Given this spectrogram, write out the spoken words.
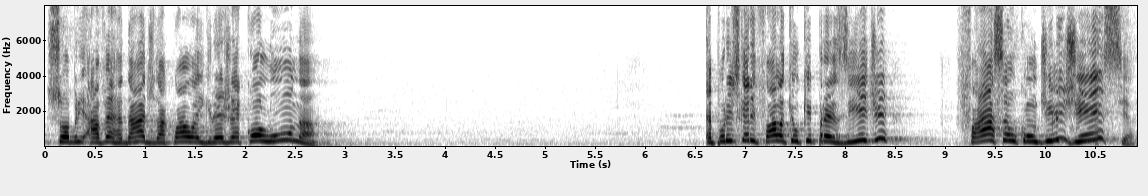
sobre a verdade da qual a igreja é coluna. É por isso que ele fala que o que preside, faça-o com diligência.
